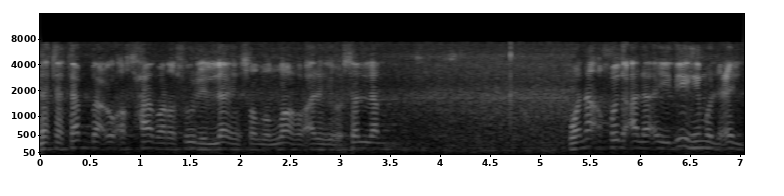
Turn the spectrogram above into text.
نتتبع أصحاب رسول الله صلى الله عليه وسلم ونأخذ على أيديهم العلم.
